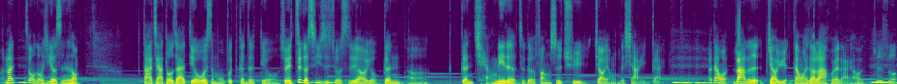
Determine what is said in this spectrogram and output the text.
嘛。那这种东西就是那种大家都在丢，为什么不跟着丢？所以这个其实就是要有更啊。呃更强烈的这个方式去教养我们的下一代。嗯嗯嗯。那但我拉的比较远，但我还是要拉回来哈，就是说，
